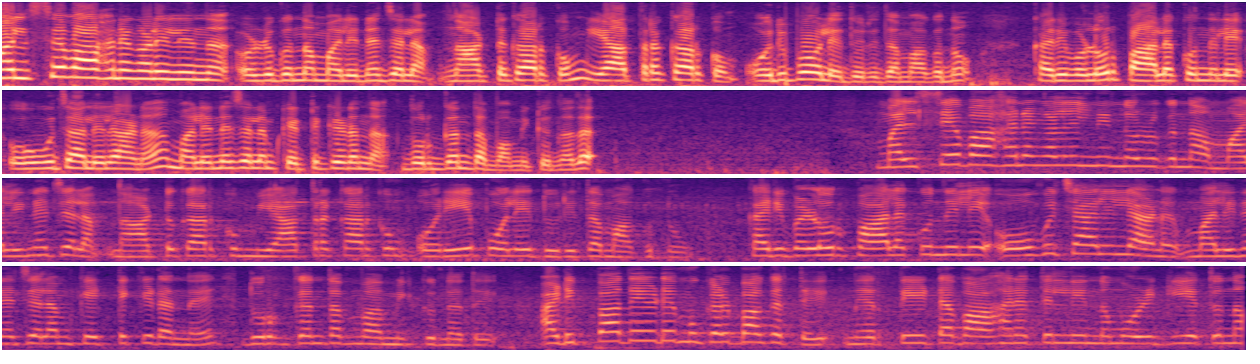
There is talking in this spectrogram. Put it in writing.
മത്സ്യവാഹനങ്ങളിൽ നിന്ന് ഒഴുകുന്ന മലിനജലം നാട്ടുകാർക്കും യാത്രക്കാർക്കും ഒരുപോലെ ദുരിതമാകുന്നു. കരിവള്ളൂർ പാലക്കുന്നിലെ ഓവുചാലിലാണ് മലിനജലം കെട്ടിക്കിടന്ന് ദുർഗന്ധം വമിക്കുന്നത്. മത്സ്യവാഹനങ്ങളിൽ നിന്നൊഴുകുന്ന മലിനജലം നാട്ടുകാർക്കും യാത്രക്കാർക്കും ഒരേപോലെ ദുരിതമാകുന്നു കരിവള്ളൂർ പാലക്കുന്നിലെ ഓവുചാലിലാണ് മലിനജലം കെട്ടിക്കിടന്ന് ദുർഗന്ധം വമിക്കുന്നത്. അടിപ്പാതയുടെ മുകൾ ഭാഗത്ത് നിർത്തിയിട്ട വാഹനത്തിൽ നിന്നും ഒഴുകിയെത്തുന്ന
